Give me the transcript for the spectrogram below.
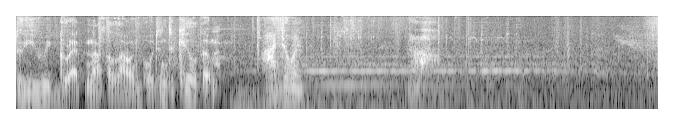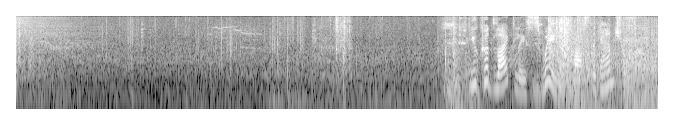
Do you regret not allowing Odin to kill them? I don't... No. You could likely swing across the gantry.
